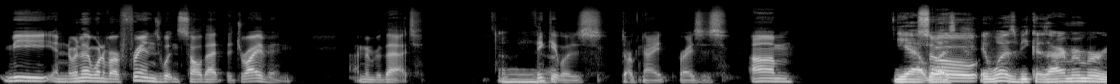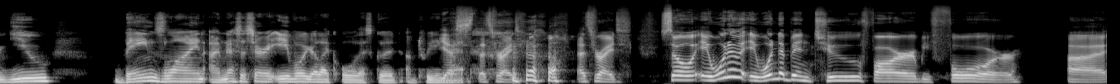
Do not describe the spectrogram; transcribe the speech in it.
me, and another one of our friends went and saw that the drive in. I remember that. Oh, yeah. I think it was Dark Knight Rises. Um, Yeah, it was. so, It was because I remember you, Bane's line, I'm necessary evil. You're like, oh, that's good. I'm tweeting Yes, that. that's right. That's right. So it would have it wouldn't have been too far before uh,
